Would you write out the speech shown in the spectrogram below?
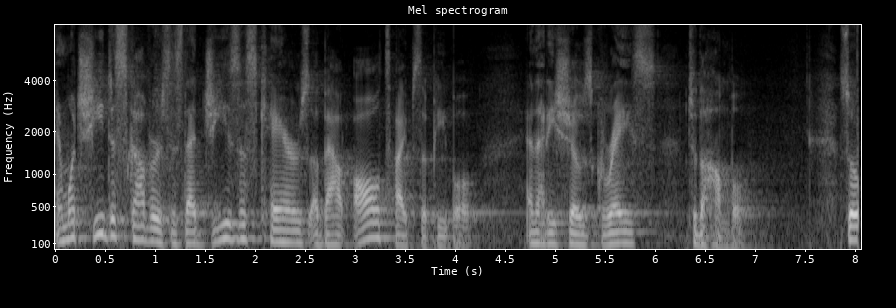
And what she discovers is that Jesus cares about all types of people and that he shows grace to the humble. So if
